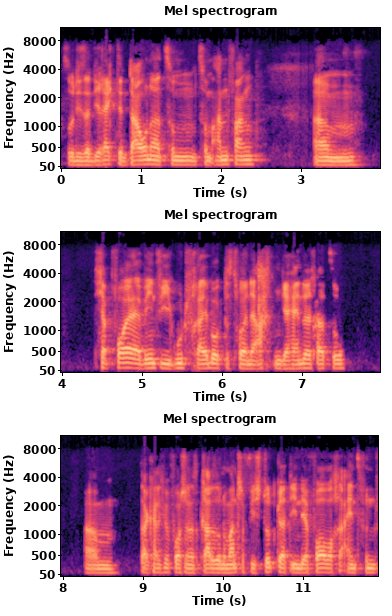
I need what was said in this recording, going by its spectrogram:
So dieser direkte Downer zum, zum Anfang. Ähm, ich habe vorher erwähnt, wie gut Freiburg das Tor in der achten gehandelt hat. So. Ähm, da kann ich mir vorstellen, dass gerade so eine Mannschaft wie Stuttgart, die in der Vorwoche 1-5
